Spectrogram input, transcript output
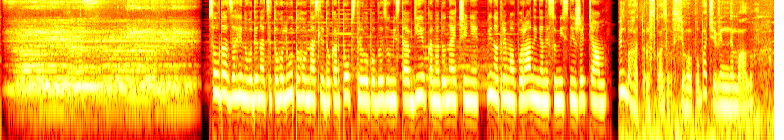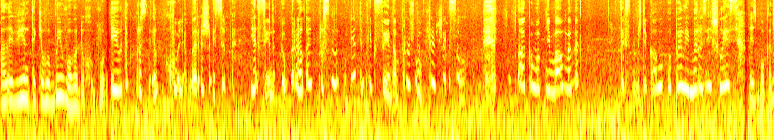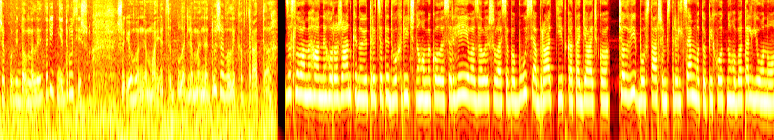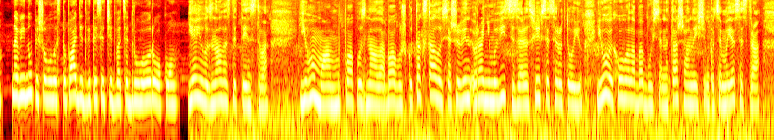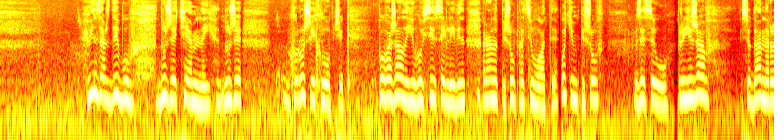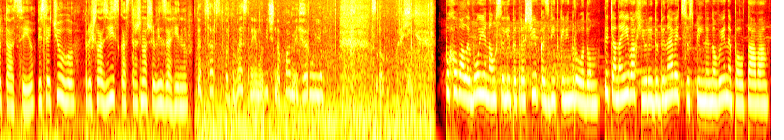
Солдат загинув 11 лютого внаслідок артобстрілу поблизу міста Авдіївка на Донеччині. Він отримав поранення несумісні з життям. Він багато розказував всього, побачив він немало, але він такого бойового духу був. Я його так просила, Коля, бережи себе. Я сина оберегла і просила, Коля, я тебе як сина прошу, бережи себе. Плакав, обнімав мене. Так з ним ще каву попили, і ми розійшлися. Фейсбука вже повідомили рідні друзі, що, що його немає. Це була для мене дуже велика втрата. За словами Ганни Горожанкиної, 32-річного Миколи Сергієва залишилася бабуся, брат, тітка та дядько. Чоловік був старшим стрільцем мотопіхотного батальйону. На війну пішов у листопаді 2022 року. Я його знала з дитинства. Його маму, папу знала, бабушку. Так сталося, що він в ранньому віці залишився сиротою. Його виховувала бабуся Наташа Онищенко, це моя сестра. Він завжди був дуже чемний, дуже хороший хлопчик. Поважали його всі в селі. Він рано пішов працювати. Потім пішов в ЗСУ. Приїжджав сюди на ротацію. Після чого прийшла звістка страшна, що він загинув. Царство Небесне, йому вічна пам'ять героям. Слава Україні! Поховали воїна у селі Петрашівка, звідки він родом. Тетяна Івах, Юрій Дубіневич, Суспільне новини, Полтава.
